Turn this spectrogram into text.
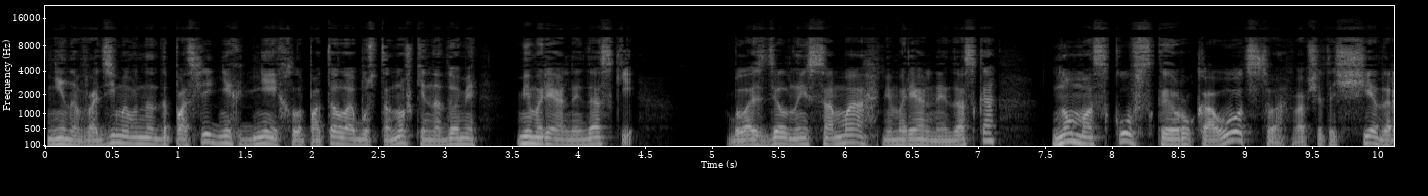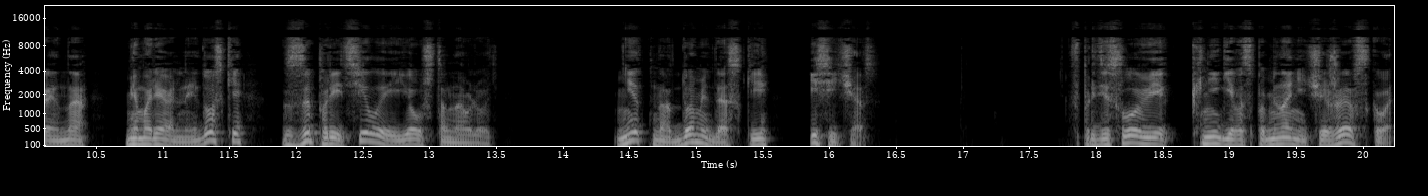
Нина Вадимовна до последних дней хлопотала об установке на доме мемориальной доски. Была сделана и сама мемориальная доска, но московское руководство, вообще-то щедрое на мемориальные доски, запретило ее устанавливать. Нет на доме доски и сейчас. В предисловии к книге воспоминаний Чижевского,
